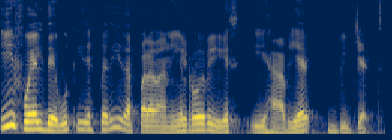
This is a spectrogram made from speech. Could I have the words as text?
y fue el debut y despedida para Daniel Rodríguez y Javier Billet.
